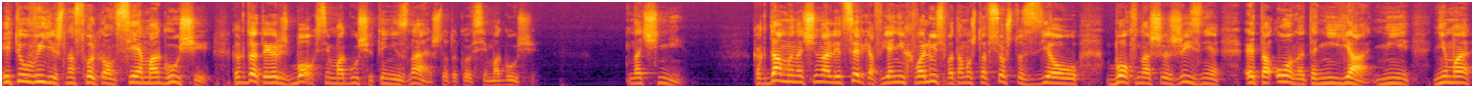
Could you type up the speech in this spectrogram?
и ты увидишь, насколько Он всемогущий. Когда ты говоришь, Бог всемогущий, ты не знаешь, что такое всемогущий. Начни. Когда мы начинали церковь, я не хвалюсь, потому что все, что сделал Бог в нашей жизни, это Он, это не я, не, не, моя,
